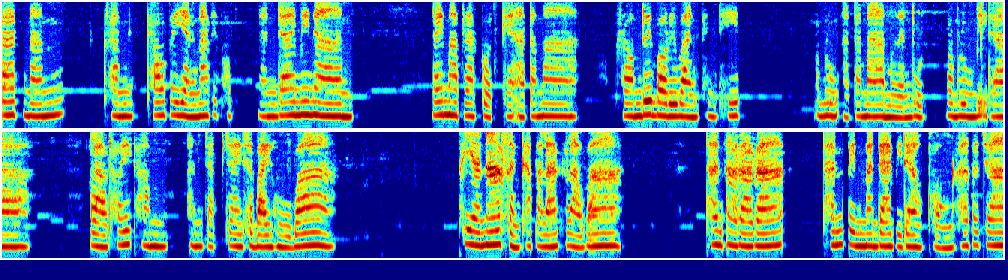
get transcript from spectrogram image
ราชนั้นครั้นเข้าไปยังนาพิภพนั้นได้ไม่นาน ได้มาปรากฏแก่อาตมา พร้อมด้วยบริวารเป็นทิพย์บำรุงอาตมาเหมือนบุตรบำรุงบิดา กล่าวถ้อยคำอันจับใจสบายหูว่า พญานาคสังฆปละกล่าวว่า ท่านอาราระ ท่านเป็นมารดาบิดาของข้าพเจ้า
